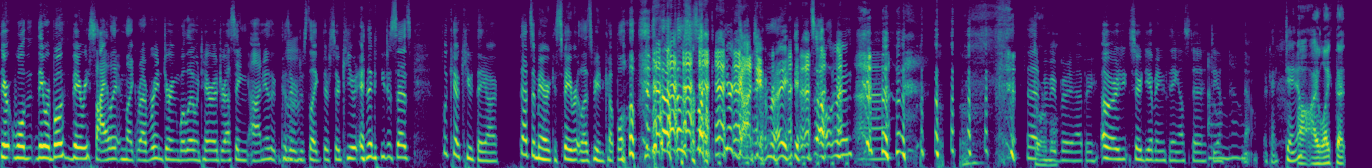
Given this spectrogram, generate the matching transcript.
"They're well they were both very silent and like reverent during Willow and Tara dressing Anya because they were mm. just like they're so cute and then he just says look how cute they are. That's America's favorite lesbian couple. I was like, You're goddamn right, David Solomon. that made me very happy. Oh, are you, so do you have anything else to do? Oh, no. No. Okay. Daniel? Uh, I like that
